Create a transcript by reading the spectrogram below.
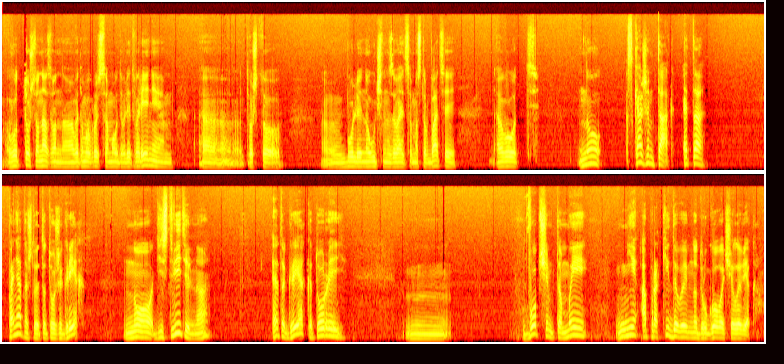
вот то, что названо в этом вопросе самоудовлетворением, э, то, что э, более научно называется мастурбацией, вот, ну, скажем так, это понятно, что это тоже грех, но действительно это грех, который, в общем-то, мы не опрокидываем на другого человека.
